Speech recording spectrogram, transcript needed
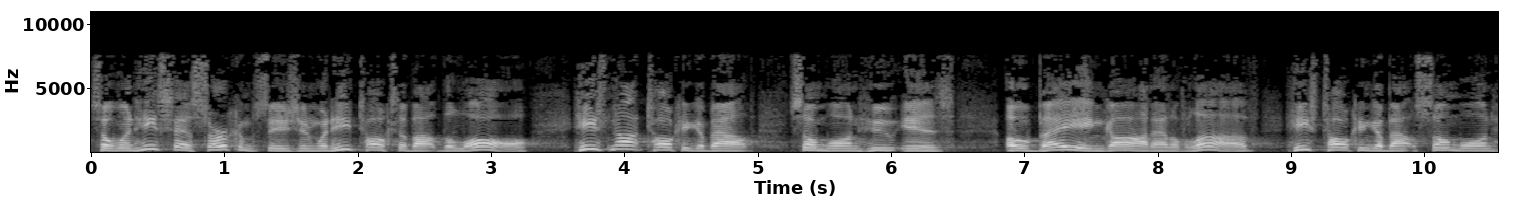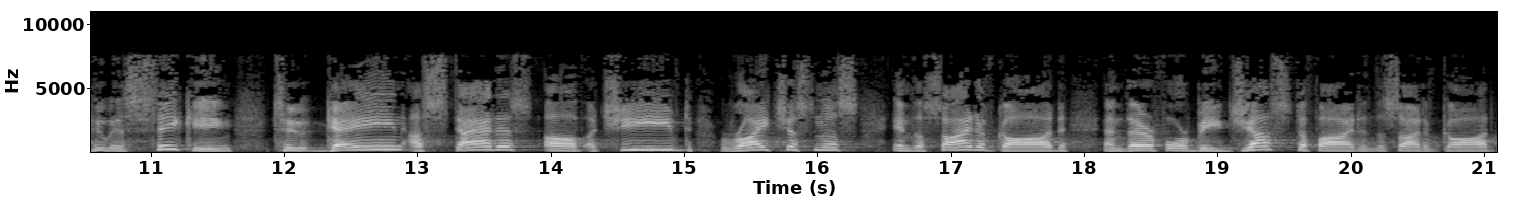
So when he says circumcision, when he talks about the law, he's not talking about someone who is obeying God out of love. He's talking about someone who is seeking to gain a status of achieved righteousness in the sight of God and therefore be justified in the sight of God,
